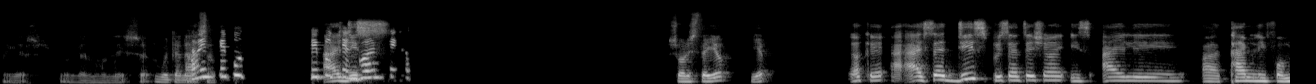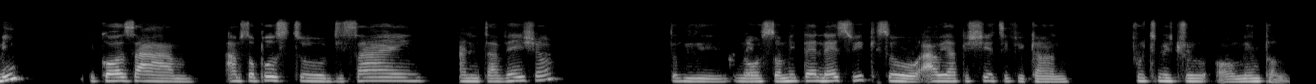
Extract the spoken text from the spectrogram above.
So I guess we can this. We can. I mean, some... people people I can just... go and pick up Sorry, Steyo? Yep. Okay, I said this presentation is highly uh, timely for me because um, I'm supposed to design an intervention to be you know, submitted next week. So I will appreciate if you can put me through or mentor me.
